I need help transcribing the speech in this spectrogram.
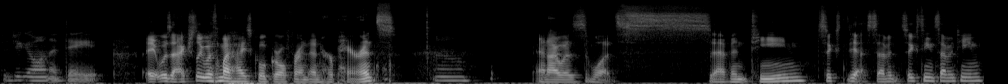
Did you go on a date? It was actually with my high school girlfriend and her parents, Oh, and I was what 17, 16, yeah, 7, 16, 17,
